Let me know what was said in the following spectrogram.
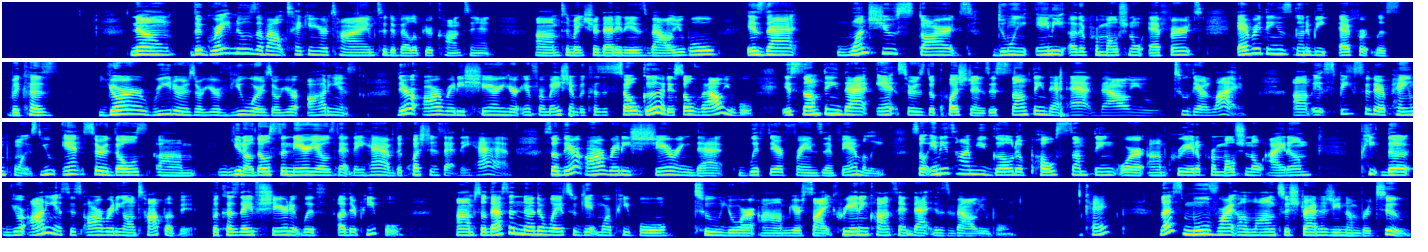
Now, the great news about taking your time to develop your content um, to make sure that it is valuable is that once you start doing any other promotional efforts, everything is going to be effortless because your readers or your viewers or your audience they're already sharing your information because it's so good it's so valuable. It's something that answers the questions. It's something that add value to their life um, it speaks to their pain points. You answer those um, you know those scenarios that they have the questions that they have. So they're already sharing that with their friends and family. So anytime you go to post something or um, create a promotional item the your audience is already on top of it because they've shared it with other people. Um, so that's another way to get more people to your um, your site creating content that is valuable. Okay? Let's move right along to strategy number two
